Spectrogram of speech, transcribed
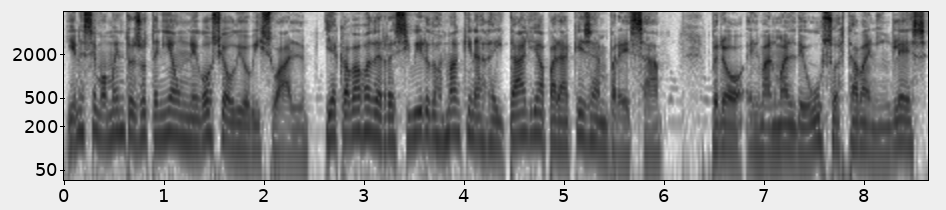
y en ese momento yo tenía un negocio audiovisual y acababa de recibir dos máquinas de Italia para aquella empresa. Pero el manual de uso estaba en inglés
